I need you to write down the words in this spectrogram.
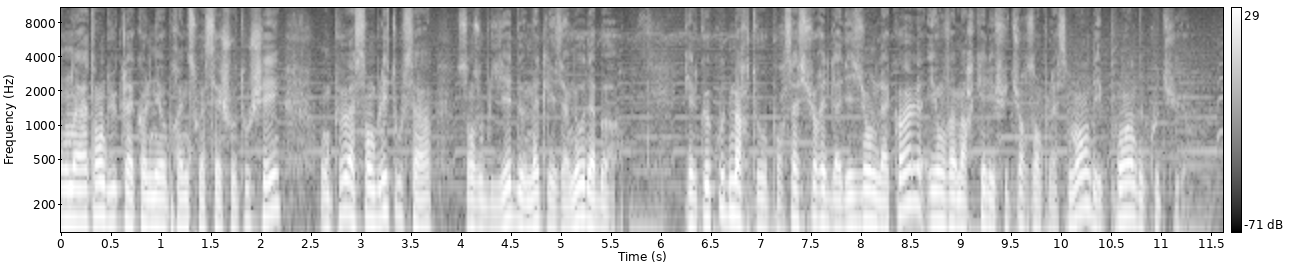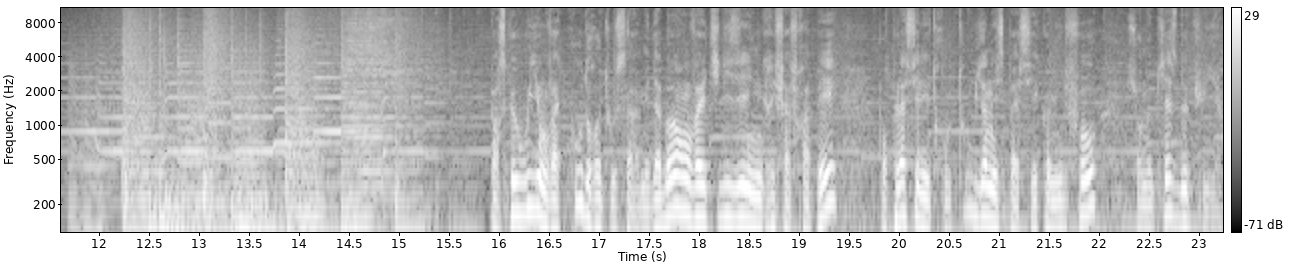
On a attendu que la colle néoprène soit sèche au toucher, on peut assembler tout ça, sans oublier de mettre les anneaux d'abord. Quelques coups de marteau pour s'assurer de l'adhésion de la colle et on va marquer les futurs emplacements des points de couture. Parce que oui, on va coudre tout ça, mais d'abord on va utiliser une griffe à frapper pour placer les trous tout bien espacés comme il faut sur nos pièces de cuir.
